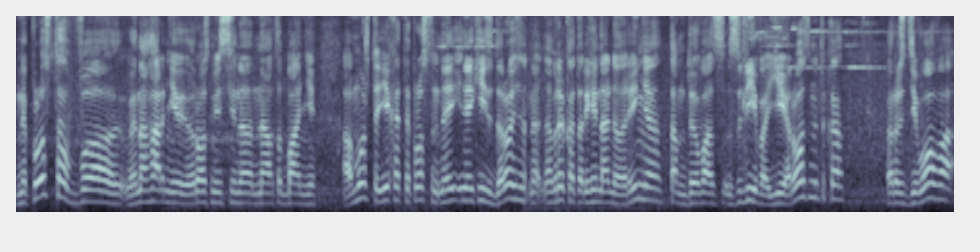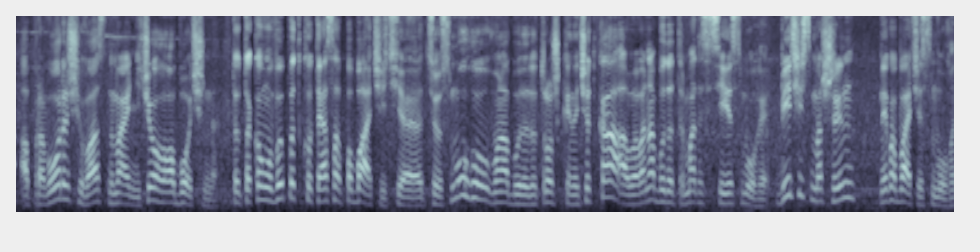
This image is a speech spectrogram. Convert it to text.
не просто в на гарній розмісті на, на автобані, а можете їхати просто на, на якійсь дорозі, наприклад, оригінального рівня, там де у вас зліва є розмітка. Розділова, а праворуч у вас немає нічого обочина. То в такому випадку Тесла побачить е, цю смугу, вона буде трошки нечітка, але вона буде триматися цієї смуги. Більшість машин не побачить смугу.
